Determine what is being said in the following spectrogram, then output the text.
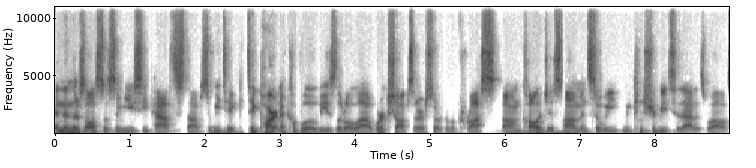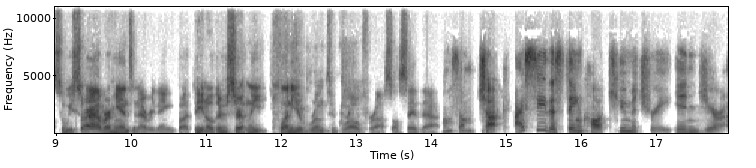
And then there's also some UC Path stuff. So we take take part in a couple of these little uh, workshops that are sort of across um, colleges. Um, and so we we contribute to that as well. So we sort of have our hands in everything, but you know, there's certainly plenty of room to grow for us. I'll say that. Awesome. Chuck, I see this thing called QMetry in Jira.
